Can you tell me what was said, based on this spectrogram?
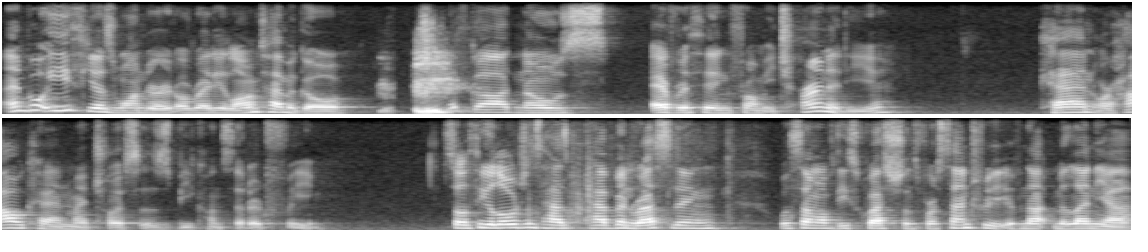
And Boethius wondered already a long time ago if God knows everything from eternity, can or how can my choices be considered free? So theologians has, have been wrestling with some of these questions for centuries, if not millennia,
